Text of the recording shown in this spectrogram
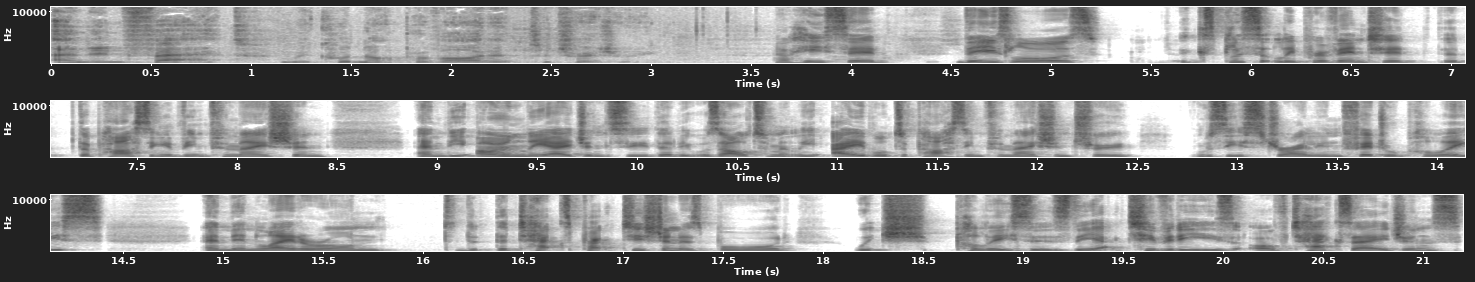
and in fact, we could not provide it to Treasury. Now, he said these laws explicitly prevented the, the passing of information, and the only agency that it was ultimately able to pass information to was the Australian Federal Police, and then later on, the Tax Practitioners Board, which polices the activities of tax agents.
